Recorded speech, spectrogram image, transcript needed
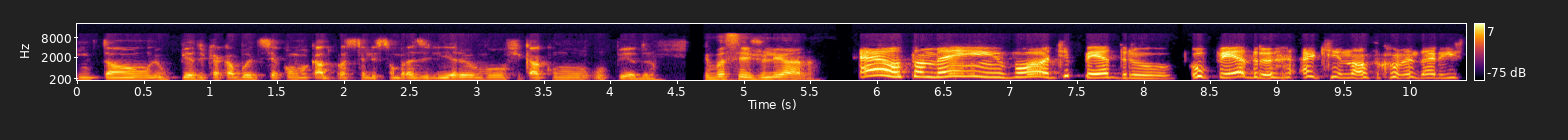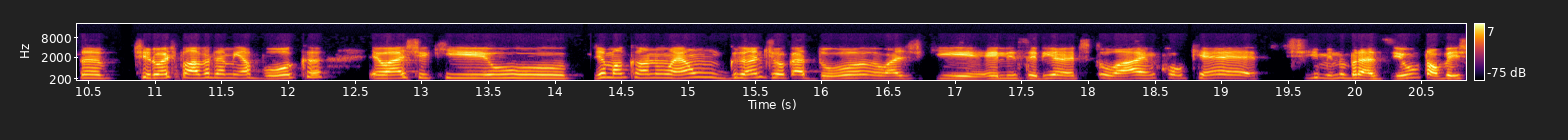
Então, o Pedro que acabou de ser convocado para a seleção brasileira, eu vou ficar com o Pedro. E você, Juliana? É, eu também vou de Pedro. O Pedro, aqui, nosso comentarista, tirou as palavras da minha boca. Eu acho que o Germancano é um grande jogador. Eu acho que ele seria titular em qualquer time no Brasil, talvez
